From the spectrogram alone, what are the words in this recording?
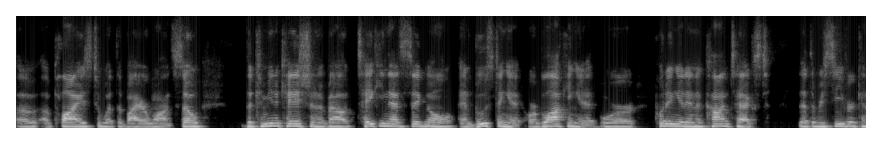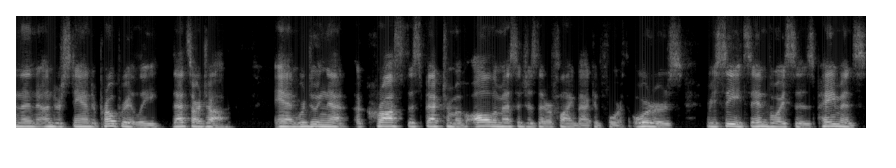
uh, applies to what the buyer wants. So the communication about taking that signal and boosting it or blocking it or putting it in a context that the receiver can then understand appropriately, that's our job. And we're doing that across the spectrum of all the messages that are flying back and forth orders, receipts, invoices, payments,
